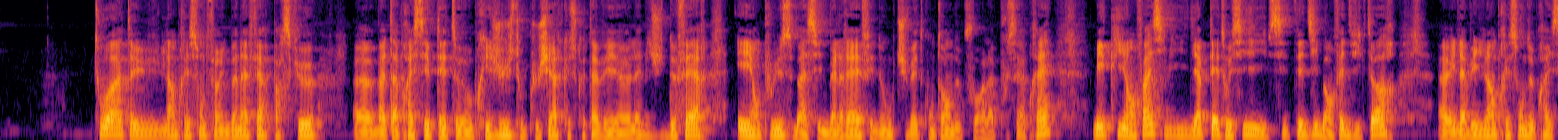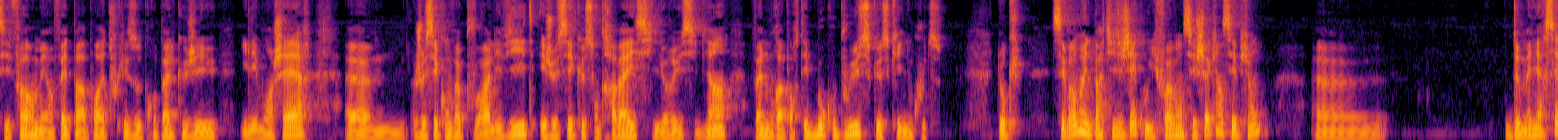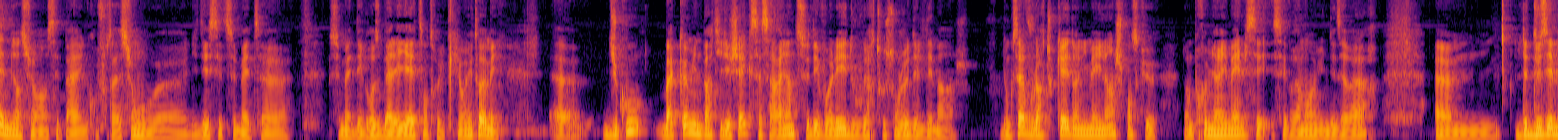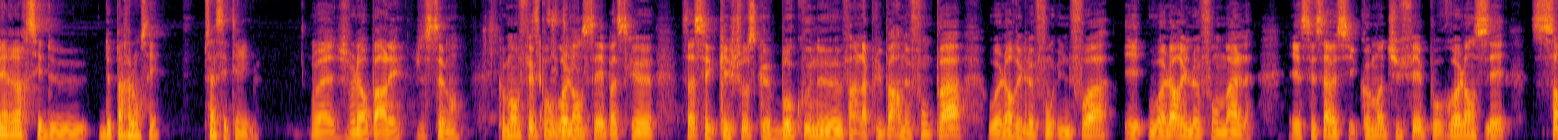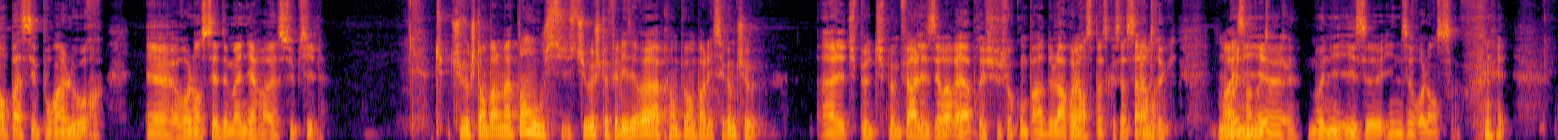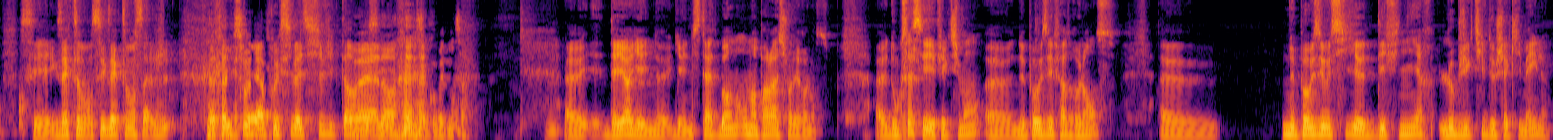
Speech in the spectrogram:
Toi, tu as eu l'impression de faire une bonne affaire parce que euh, bah, t'as pressé peut-être au prix juste ou plus cher que ce que tu avais euh, l'habitude de faire. Et en plus, bah, c'est une belle ref et donc tu vas être content de pouvoir la pousser après. Mais le client en face, il, a peut-être aussi, il s'était dit, bah, en fait, Victor, euh, il avait eu l'impression de pricer fort, mais en fait, par rapport à toutes les autres propales que j'ai eu, il est moins cher. Je sais qu'on va pouvoir aller vite et je sais que son travail, s'il le réussit bien, va nous rapporter beaucoup plus que ce qu'il nous coûte. Donc, c'est vraiment une partie d'échec où il faut avancer chacun ses pions. De manière saine, bien sûr. Hein. C'est pas une confrontation où l'idée c'est de se mettre, se mettre des grosses balayettes entre le client et toi. Mais du coup, bah, comme une partie d'échec, ça sert à rien de se dévoiler et d'ouvrir tout son jeu dès le démarrage. Donc ça, vouloir tout caler dans l'email 1, je pense que dans le premier email, c'est vraiment une des erreurs. Euh, la deuxième erreur, c'est de ne pas relancer. Ça, c'est terrible. Ouais, je voulais en parler, justement. Comment on fait pour relancer? Parce que ça, c'est quelque chose que beaucoup ne, enfin la plupart ne font pas, ou alors ils le font une fois, et ou alors ils le font mal. Et c'est ça aussi. Comment tu fais pour relancer sans passer pour un lourd, euh, relancer de manière euh, subtile? Tu, veux que je t'en parle maintenant ou si, tu veux, je te fais les erreurs. Après, on peut en parler. C'est comme tu veux. Allez, tu peux, tu peux me faire les erreurs et après je suis chaud qu'on parle de la relance parce que ça c'est un truc. money, euh, money is in the relance. c'est exactement, c'est exactement ça. La traduction est approximative, Victor, mais c'est complètement ça. Mm. Euh, D'ailleurs, il y a une, il y a une stat, on en parlera sur les relances. Euh, donc ça, c'est effectivement euh, ne pas oser faire de relance, ne pas oser aussi définir l'objectif de chaque email.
